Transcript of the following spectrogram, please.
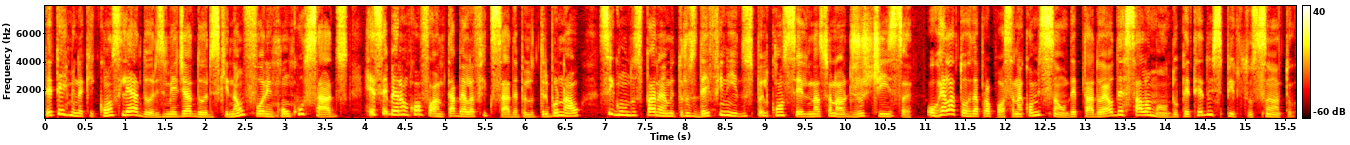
determina que conciliadores e mediadores que não forem concursados receberão conforme tabela fixada pelo tribunal, segundo os parâmetros definidos pelo Conselho Nacional de Justiça. O relator da proposta na comissão, deputado Helder Salomão, do PT do Espírito Santo,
